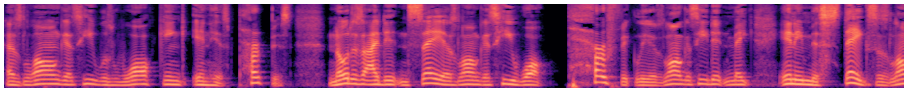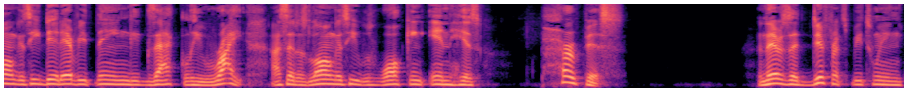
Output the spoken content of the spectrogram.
as long as he was walking in his purpose. Notice I didn't say as long as he walked perfectly, as long as he didn't make any mistakes, as long as he did everything exactly right. I said as long as he was walking in his purpose. And there's a difference between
